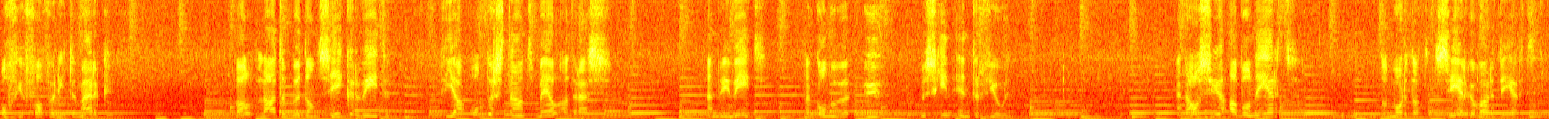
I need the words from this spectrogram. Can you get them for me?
Of je favoriete merk? Wel, laat het me dan zeker weten via onderstaand mailadres. En wie weet, dan komen we u misschien interviewen. En als je je abonneert, dan wordt dat zeer gewaardeerd.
